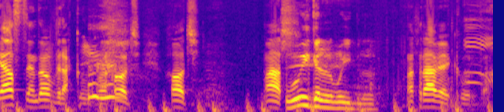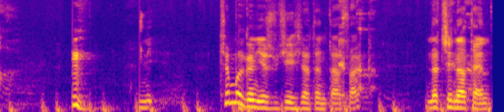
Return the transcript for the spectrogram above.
Jasne, dobra, kurwa, chodź, chodź. Masz, Wiggle, wiggle. naprawiaj, kurwa. Czemu go nie rzuciłeś na ten tasak? Znaczy na ten.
